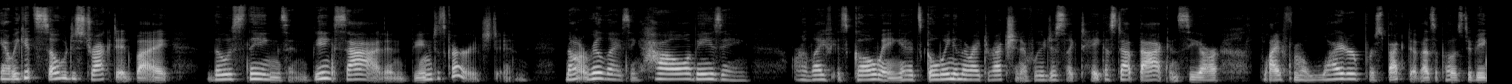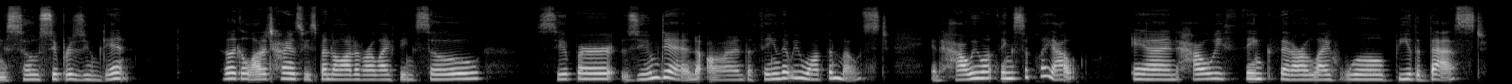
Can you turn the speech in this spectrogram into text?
yeah, we get so distracted by those things and being sad and being discouraged and not realizing how amazing our life is going and it's going in the right direction if we just like take a step back and see our life from a wider perspective as opposed to being so super zoomed in. I feel like a lot of times we spend a lot of our life being so super zoomed in on the thing that we want the most and how we want things to play out and how we think that our life will be the best,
